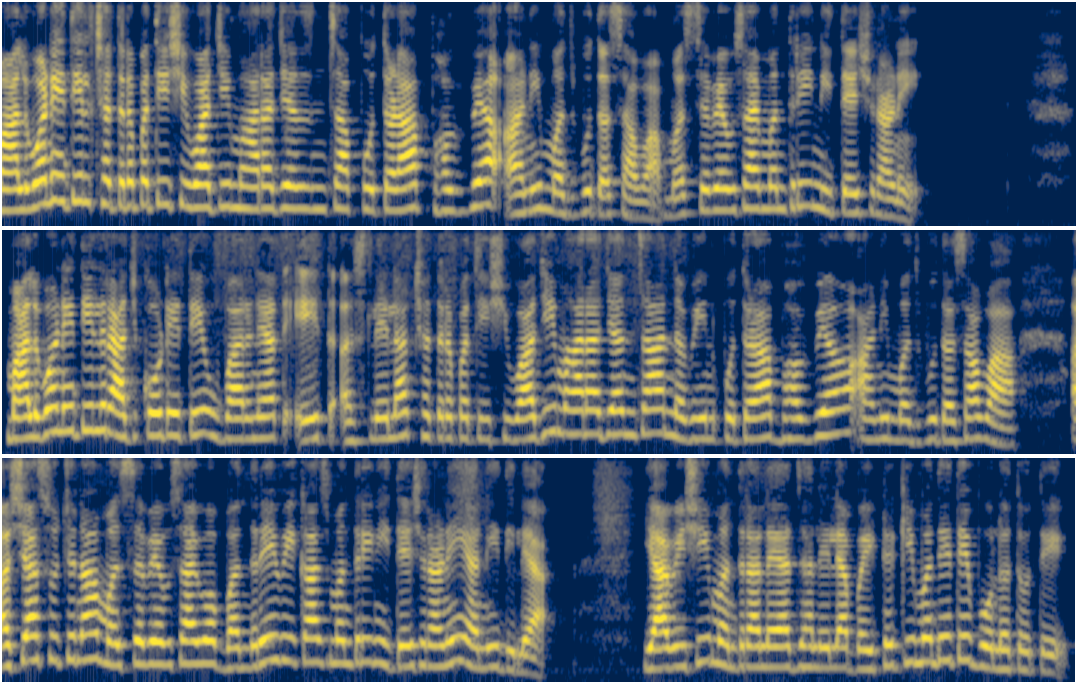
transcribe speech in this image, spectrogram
मालवण येथील छत्रपती शिवाजी महाराजांचा पुतळा भव्य आणि मजबूत असावा. मत्स्य व्यवसाय मंत्री नितेश राणे. मालवण येथील राजकोट येथे उभारण्यात येत असलेला छत्रपती शिवाजी महाराजांचा नवीन पुतळा भव्य आणि मजबूत असावा अशा सूचना मत्स्य व्यवसाय व बंदरे विकास मंत्री नितेश राणे यांनी दिल्या. याविषयी मंत्रालयात झालेल्या बैठकीमध्ये ते बोलत होते.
